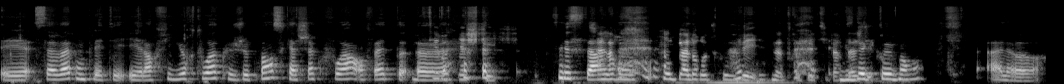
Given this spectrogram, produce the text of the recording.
Et ça va compléter. Et alors, figure-toi que je pense qu'à chaque fois, en fait. Euh... C'est ça. Alors, on, va le retrouver, notre petit partage. Exactement. Alors,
